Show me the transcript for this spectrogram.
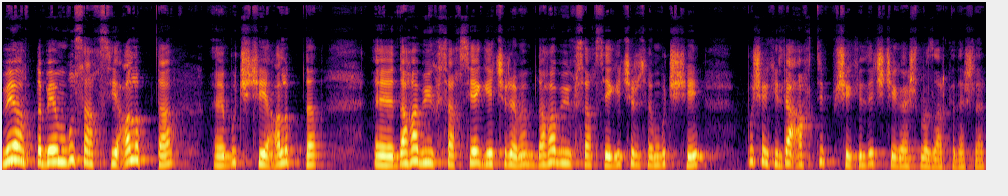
Veyahut da ben bu saksıyı alıp da e, bu çiçeği alıp da e, daha büyük saksıya geçiremem. Daha büyük saksıya geçirirsem bu çiçeği bu şekilde aktif bir şekilde çiçek açmaz arkadaşlar.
